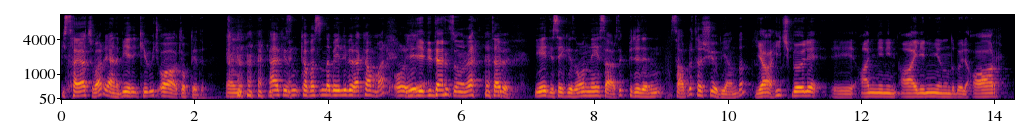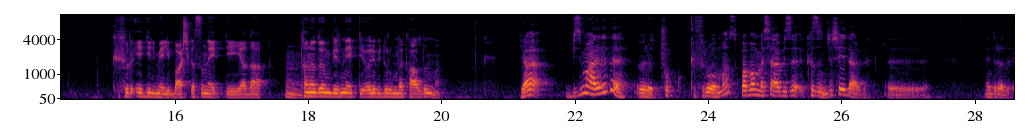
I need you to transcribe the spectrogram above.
Bir sayaç var. Yani 1 2 3 oha çok dedi. Yani herkesin kafasında belli bir rakam var. Orayı 7'den sonra. Tabii. 7, 8, 10 neyse artık birilerinin sabrı taşıyor bir yandan. ya hiç böyle e, annenin, ailenin yanında böyle ağır küfür edilmeli başkasının ettiği ya da Hmm. tanıdığın birinin ettiği öyle bir durumda kaldın mı? Ya bizim ailede de öyle çok küfür olmaz. Babam mesela bize kızınca şey derdi. Ee, nedir adı?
